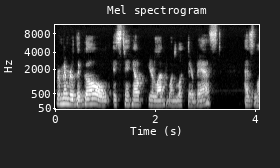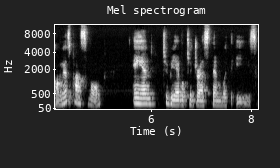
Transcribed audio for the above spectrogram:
Remember, the goal is to help your loved one look their best as long as possible and to be able to dress them with ease.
